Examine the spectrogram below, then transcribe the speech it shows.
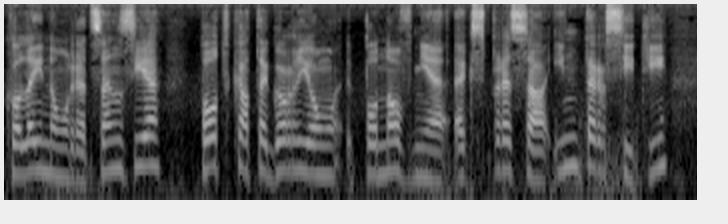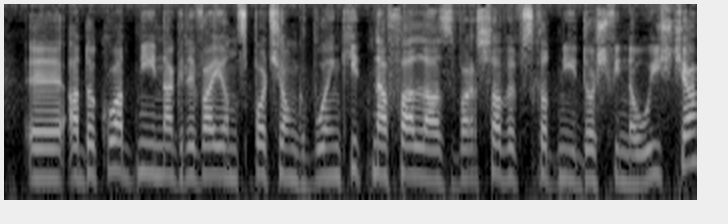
kolejną recenzję pod kategorią ponownie Ekspresa Intercity, y, a dokładniej nagrywając pociąg Błękitna Fala z Warszawy Wschodniej do Świnoujścia.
